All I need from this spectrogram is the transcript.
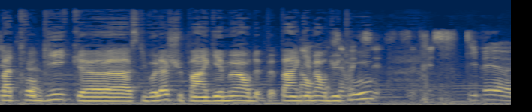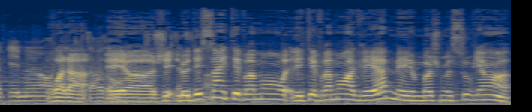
pas trop geek euh, à ce niveau-là. Je suis pas un gamer, de, pas un gamer du tout. Euh, gamer. Voilà. Et euh, le dessin était vraiment, il était vraiment agréable, mais moi je me souviens,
